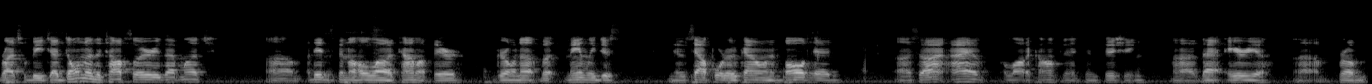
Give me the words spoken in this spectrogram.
Wrightsville Beach. I don't know the Topsail area that much. Um, I didn't spend a whole lot of time up there growing up, but mainly just you know Southport, Oak Island, and Bald Head. Uh, so I, I have a lot of confidence in fishing uh, that area um, from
